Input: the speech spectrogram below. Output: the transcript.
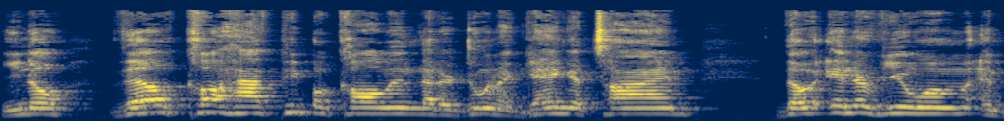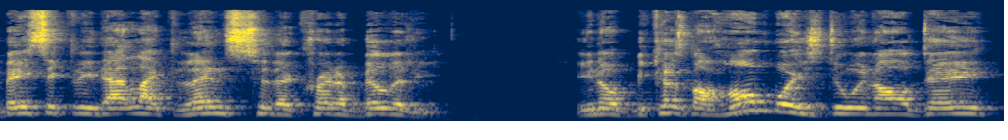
You know, they'll call, have people call in that are doing a gang of time. They'll interview them and basically that like lends to their credibility. You know, because the homeboy's doing all day,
